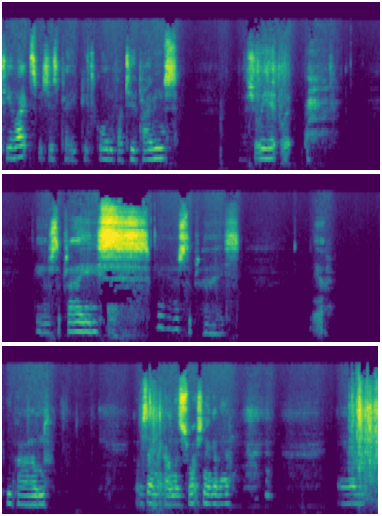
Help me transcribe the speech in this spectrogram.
tea lights, which is pretty good, going for £2. I'll show you, look. Here's the price, here's the price. Yeah, £2. Got to sound like Arnold Schwarzenegger there. um,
